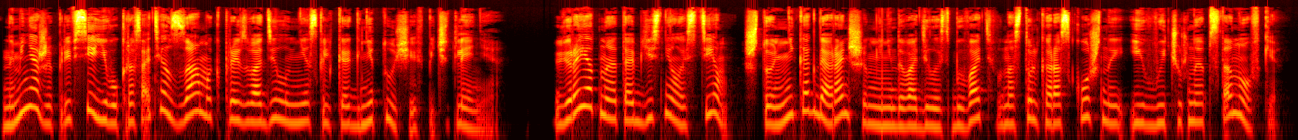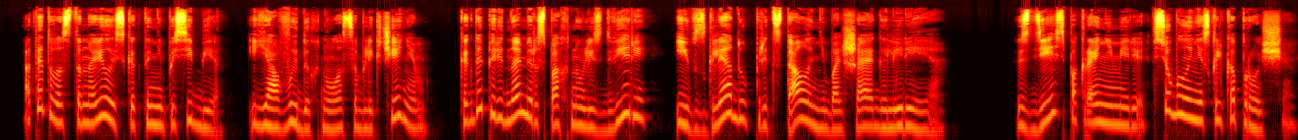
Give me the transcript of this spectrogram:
На меня же при всей его красоте замок производил несколько гнетущее впечатление. Вероятно, это объяснялось тем, что никогда раньше мне не доводилось бывать в настолько роскошной и вычурной обстановке. От этого становилось как-то не по себе, и я выдохнула с облегчением, когда перед нами распахнулись двери, и взгляду предстала небольшая галерея. Здесь, по крайней мере, все было несколько проще.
